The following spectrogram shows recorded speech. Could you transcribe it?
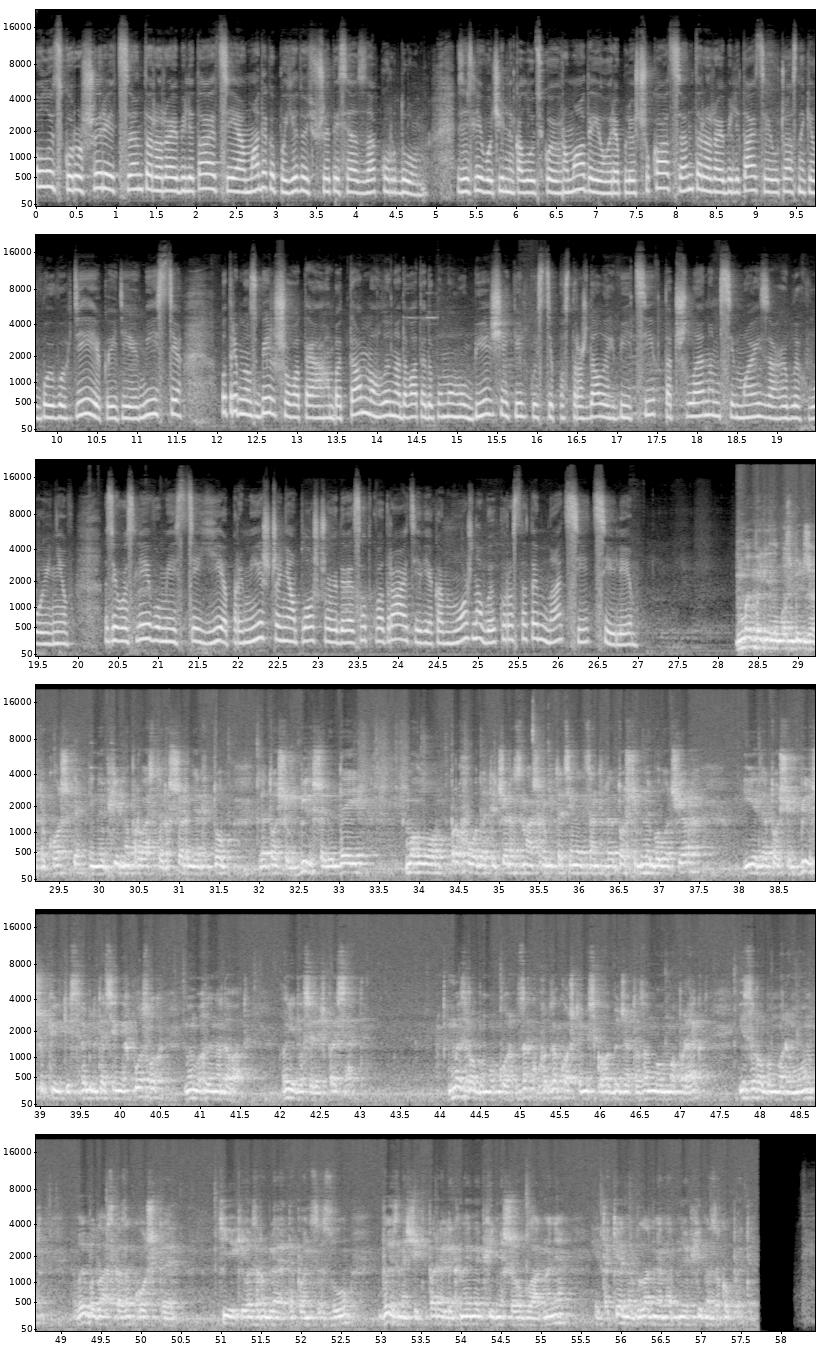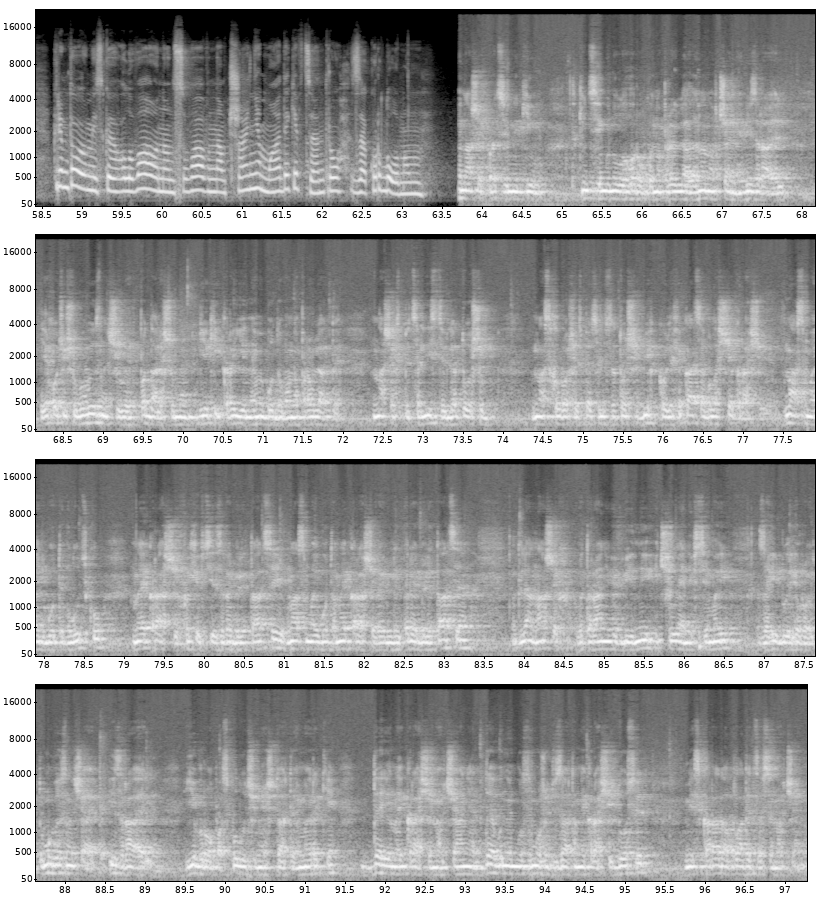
У Луцьку розширять центр реабілітації. а Медики поїдуть вчитися за кордон. Зі слів очільника Луцької громади Ігоря Поліщука, центр реабілітації учасників бойових дій, який діє в місті, потрібно збільшувати, аби там могли надавати допомогу більшій кількості постраждалих бійців та членам сімей загиблих воїнів. З його слів, у місті є приміщення площею 900 квадратів, яке можна використати на ці цілі. Ми виділимо з бюджету кошти і необхідно провести розширення того, для того, щоб більше людей могло проходити через наш реабілітаційний центр, для того, щоб не було черг, і для того, щоб більшу кількість реабілітаційних послуг ми могли надавати. Леонід Васильович, присядьте. Ми зробимо за кошти міського бюджету, замовимо проект і зробимо ремонт. Ви, будь ласка, за кошти, ті, які ви заробляєте по НСЗУ, визначіть перелік найнеобхіднішого обладнання, і таке обладнання необхідно закупити. Крім того, міський голова анонсував навчання медиків центру за кордоном. Наших працівників в кінці минулого року направляли на навчання в Ізраїль. Я хочу, щоб ви визначили в подальшому, в які країни ми будемо направляти наших спеціалістів для того, щоб в нас хороші спеціалісти, того, щоб їх кваліфікація була ще кращою. В нас мають бути в Луцьку найкращі фахівці з реабілітації. В нас має бути найкраща реабілітація для наших ветеранів війни і членів сімей загиблих героїв. Тому визначайте Ізраїль, Європа, Сполучені Штати Америки, де є найкраще навчання, де вони зможуть взяти найкращий досвід. Міська рада оплатить це все навчання.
